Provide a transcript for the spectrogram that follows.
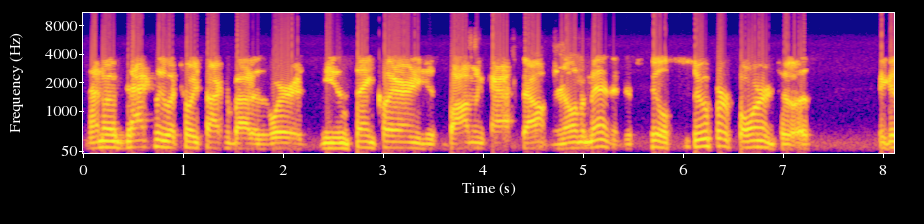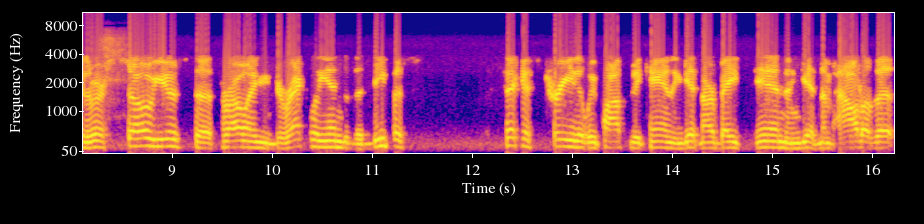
And I know exactly what Troy's talking about is where he's in St. Clair and he just bomb and cast out and reeling them in. It just feels super foreign to us because we're so used to throwing directly into the deepest, thickest tree that we possibly can and getting our baits in and getting them out of it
